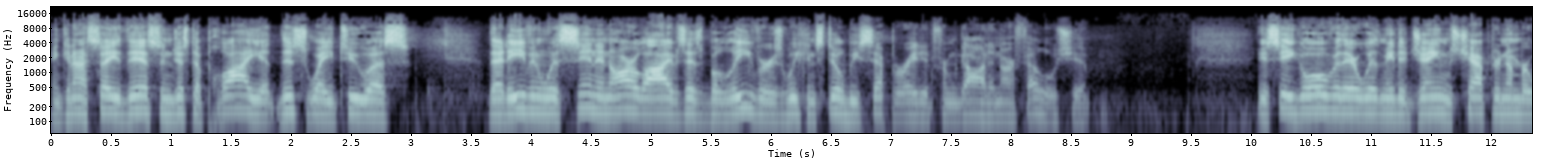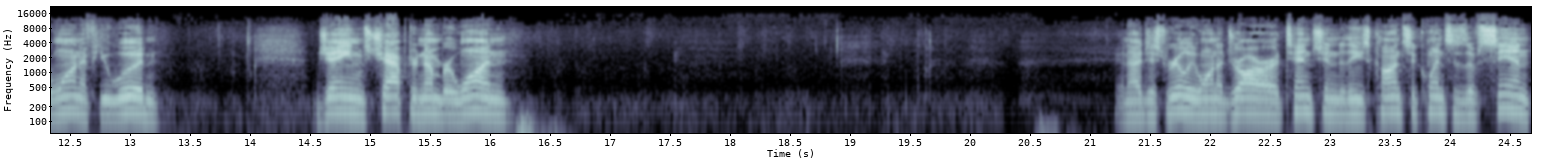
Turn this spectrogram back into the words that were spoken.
And can I say this and just apply it this way to us? That even with sin in our lives as believers, we can still be separated from God in our fellowship. You see, go over there with me to James chapter number one, if you would. James chapter number 1. And I just really want to draw our attention to these consequences of sin,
